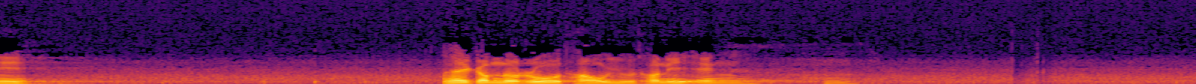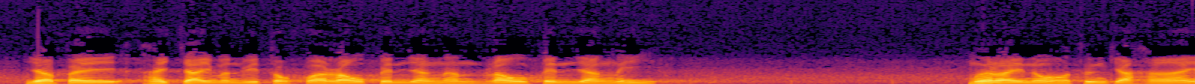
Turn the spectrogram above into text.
นี่ ให้กำหนดรู้เท่าอยู่เท่านี้เองนะอย่าไปให้ใจมันวิตกว่าเราเป็นอย่างนั้น เราเป็นอย่างนี้ เมื่อไรเนาะถึงจะหาย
